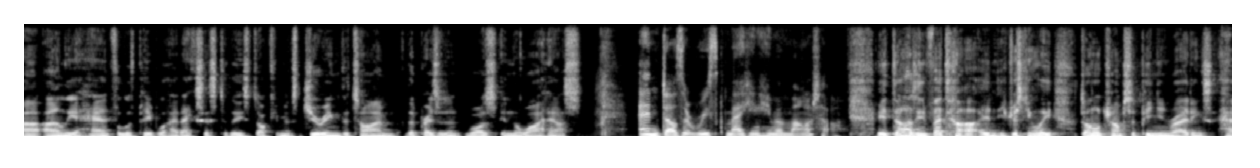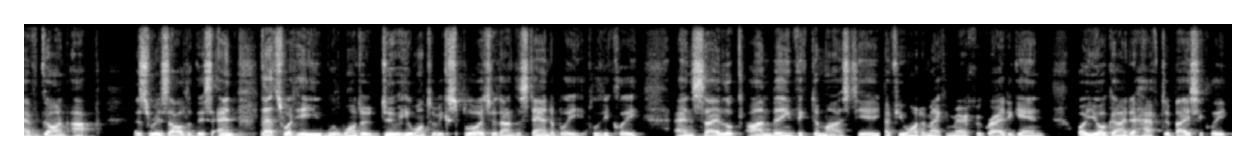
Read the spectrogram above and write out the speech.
uh, only a handful of people had access to these documents during the time the president was in the White House. And does it risk making him a martyr? It does. In fact, uh, interestingly, Donald Trump's opinion ratings have gone up as a result of this. And that's what he will want to do. He'll want to exploit it, understandably, politically, and say, look, I'm being victimized here. If you want to make America great again, well, you're going to have to basically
